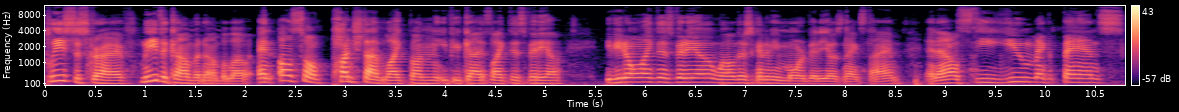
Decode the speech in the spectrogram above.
Please subscribe, leave a comment down below, and also punch that like button if you guys like this video. If you don't like this video, well, there's going to be more videos next time. And I'll see you, Mega fans,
